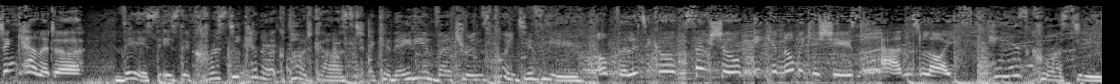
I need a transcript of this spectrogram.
From Western Canada, this is the Crusty Canuck Podcast, a Canadian veteran's point of view on political, social, economic issues, and life. Here's Crusty.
